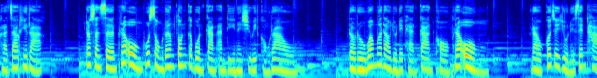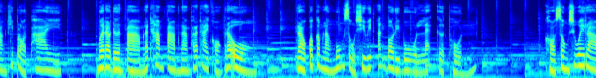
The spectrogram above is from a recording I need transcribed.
พระเจ้าที่รัก เราสรรเสริญพระองค์ผู้ทรงเริ่มต้นกระบวนการอันดีในชีวิตของเรา เรารู้ว่าเมื่อเราอยู่ในแผนการของพระองค์ เราก็จะอยู่ในเส้นทางที่ปลอดภัย เมื่อเราเดินตามและทำตามนามพระทัยของพระองค์ เราก็กำลังมุ่งสู่ชีวิตอันบริบูรณ์และเกิดผล ขอทรงช่วยเรา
